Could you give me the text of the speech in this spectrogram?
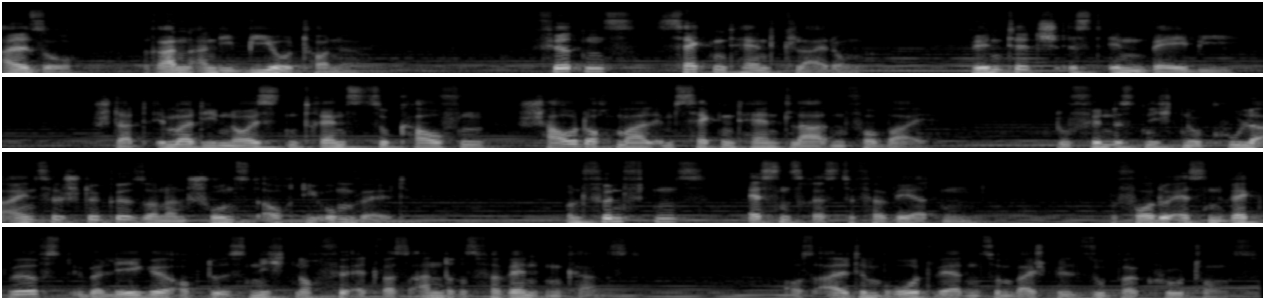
Also, ran an die Biotonne. Viertens, Secondhand-Kleidung. Vintage ist in, Baby. Statt immer die neuesten Trends zu kaufen, schau doch mal im Secondhand-Laden vorbei. Du findest nicht nur coole Einzelstücke, sondern schonst auch die Umwelt. Und fünftens, Essensreste verwerten. Bevor du Essen wegwirfst, überlege, ob du es nicht noch für etwas anderes verwenden kannst. Aus altem Brot werden zum Beispiel Super Croutons.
